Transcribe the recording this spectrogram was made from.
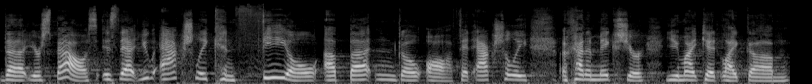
the, your spouse, is that you actually can feel a button go off. It actually uh, kind of makes your, you might get like um,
